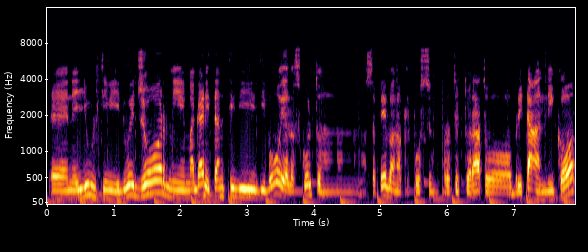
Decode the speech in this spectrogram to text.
eh, negli ultimi due giorni, magari tanti di, di voi all'ascolto non, non non sapevano che fosse un protettorato britannico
